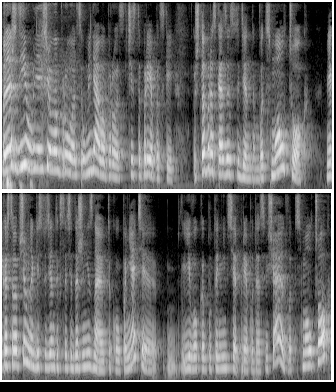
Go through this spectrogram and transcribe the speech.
Подожди, у меня еще вопрос, у меня вопрос, чисто преподский. Что бы рассказывать студентам? Вот small talk — мне кажется, вообще многие студенты, кстати, даже не знают такого понятия. Его как будто не все преподы освещают. Вот small talk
